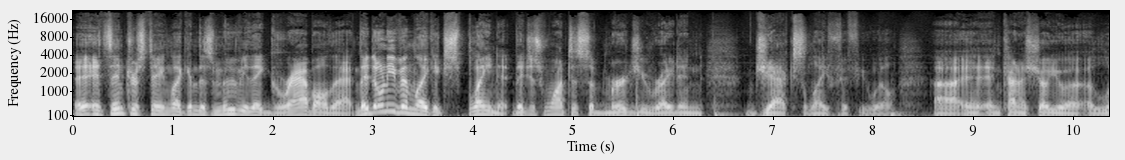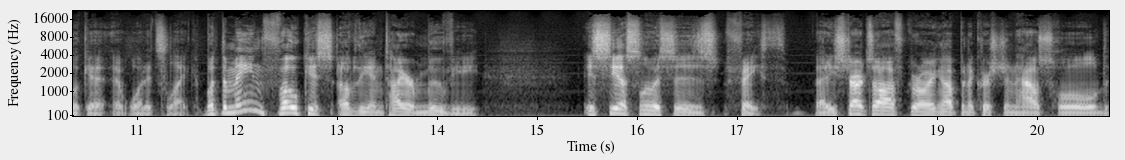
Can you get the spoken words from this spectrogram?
it's interesting like in this movie they grab all that and they don't even like explain it they just want to submerge you right in jack's life if you will uh, and, and kind of show you a, a look at, at what it's like but the main focus of the entire movie is C.S. Lewis's faith. That he starts off growing up in a Christian household,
